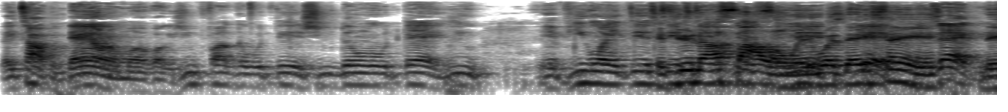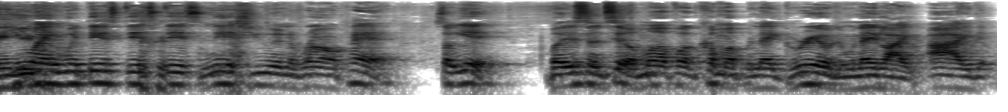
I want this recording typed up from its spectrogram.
they talking down on motherfuckers. You fucking with this, you doing with that, you if you ain't this, If this, you're not this, this, following this. what they Yeah, saying, exactly. then If you, you- ain't with this, this, this, and this, you in the wrong path. So yeah, but it's until a motherfucker come up and they grilled and when they like, all right,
